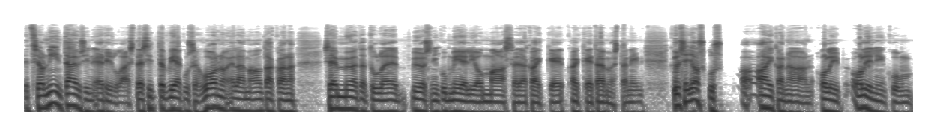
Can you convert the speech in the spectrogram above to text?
että se on niin täysin erilaista. Ja sitten vielä kun se huono elämä on takana, sen myötä tulee myös niin kuin mieli on maassa ja kaikkea, kaikkea tämmöistä. Niin kyllä se joskus aikanaan oli, oli niin kuin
